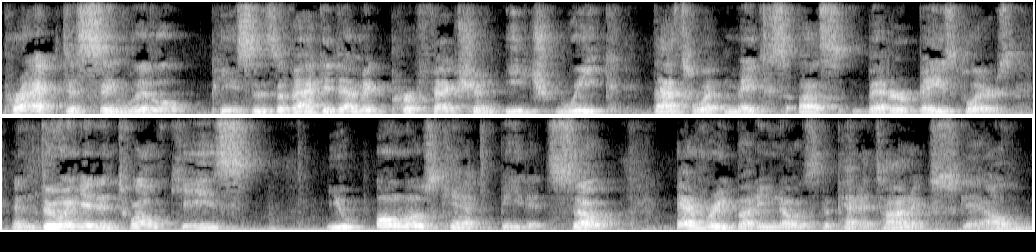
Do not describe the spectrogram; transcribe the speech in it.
practicing little pieces of academic perfection each week. That's what makes us better bass players. And doing it in 12 keys, you almost can't beat it. So, everybody knows the pentatonic scale.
